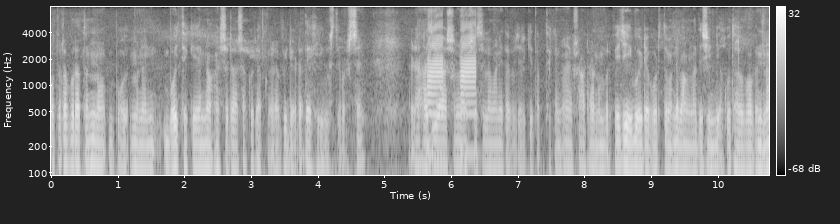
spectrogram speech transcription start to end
কতটা পুরাতন বই মানে বই থেকে না সেটা আশা করি আপনারা ভিডিওটা দেখেই বুঝতে পারছেন। এটা হাজি আসল নকশা সুলামানি তাবিজের কিতাব থেকে নয় একশো আঠারো নম্বর পেজে এই বইটা বর্তমানে বাংলাদেশ ইন্ডিয়া কোথাও পাবেন না।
